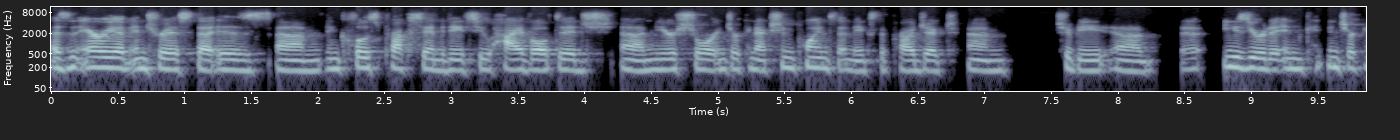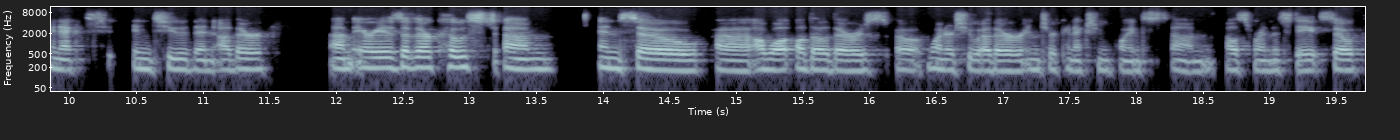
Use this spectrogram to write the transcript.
as an area of interest that is um, in close proximity to high voltage uh, near shore interconnection points that makes the project um, should be uh, easier to in interconnect into than other um, areas of their coast. Um, and so, uh, although there's uh, one or two other interconnection points um, elsewhere in the state. So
